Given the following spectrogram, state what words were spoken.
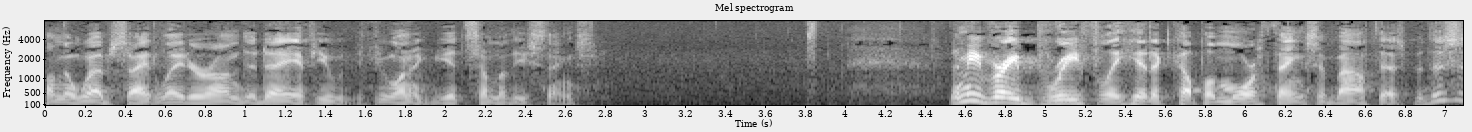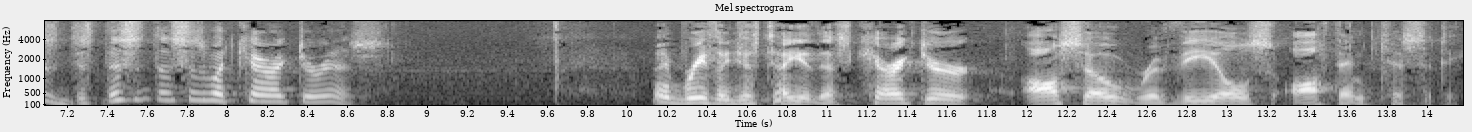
on the website later on today if you, if you want to get some of these things. Let me very briefly hit a couple more things about this, but this is, just, this is, this is what character is. Let me briefly just tell you this character also reveals authenticity.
